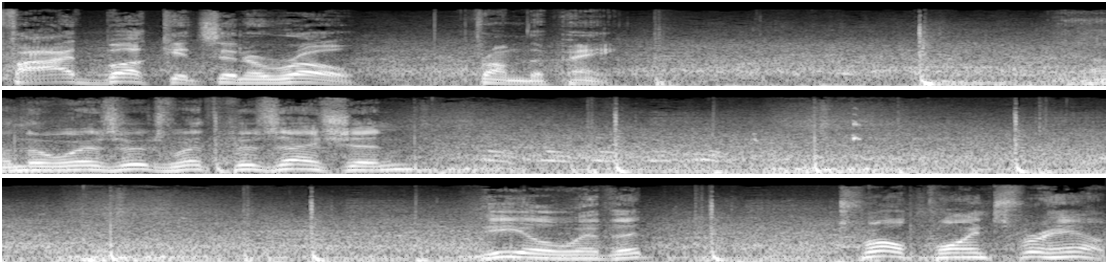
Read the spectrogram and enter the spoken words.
Five buckets in a row from the paint. And the Wizards with possession. Beal with it. 12 points for him.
